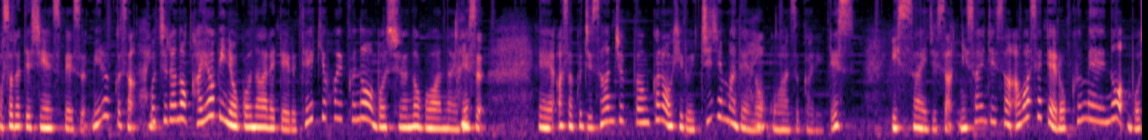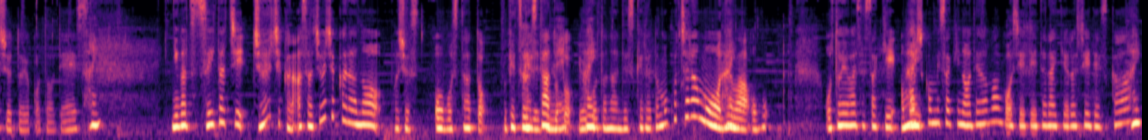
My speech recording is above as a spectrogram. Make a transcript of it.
子育て支援スペースミルクさん、はい、こちらの火曜日に行われている定期保育の募集のご案内です、はい、えー、朝9時30分からお昼1時までのお預かりです、1歳児さん2歳児さん合わせて6名の募集ということです、はい、2月1日10時から朝10時からの募集応募スタート受付スタートということなんですけれども、ねはい、こちらもではお,、お問い合わせ先お申し込み先のお電話番号を教えていただいてよろしいですか、はい。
